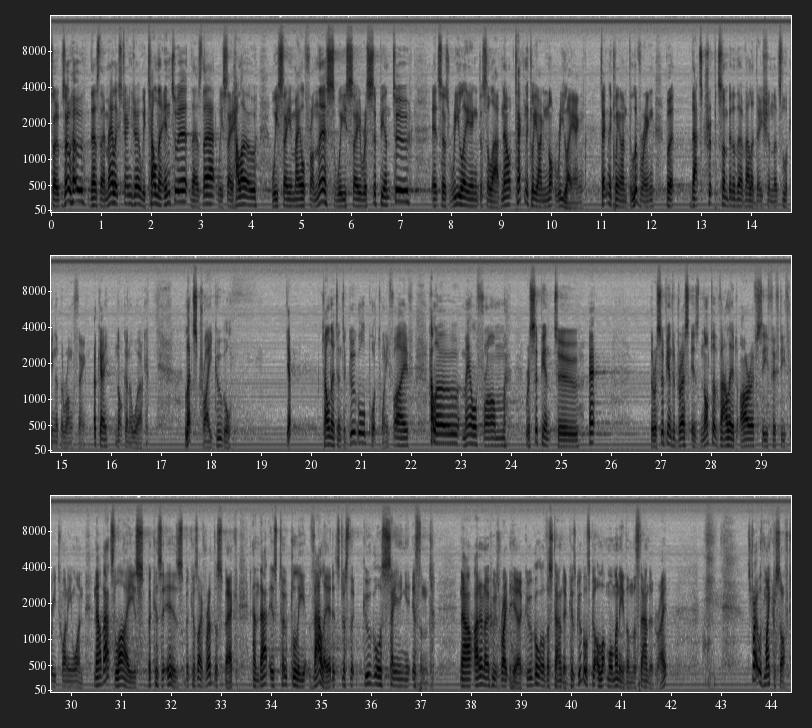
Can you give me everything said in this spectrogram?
So Zoho, there's their mail exchanger. We telnet into it. There's that. We say hello. We say mail from this. We say recipient to. It says relaying disallowed. Now, technically, I'm not relaying. Technically, I'm delivering, but that's tripped some bit of their validation that's looking at the wrong thing. OK, not going to work. Let's try Google. Yep, telnet into Google, port 25. Hello, mail from recipient to. Eh. The recipient address is not a valid RFC 5321. Now that's lies, because it is, because I've read the spec, and that is totally valid. It's just that Google is saying it isn't. Now, I don't know who's right here, Google or the standard, because Google's got a lot more money than the standard, right? Let's try it with Microsoft.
